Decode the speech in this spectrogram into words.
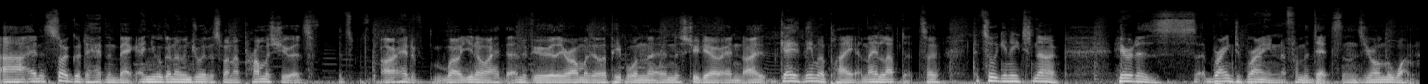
Uh, and it's so good to have them back, and you're going to enjoy this one. I promise you. It's it's. I had a, well, you know, I had the interview earlier on with the other people in the in the studio, and I gave them a play, and they loved it. So that's all you need to know. Here it is, brain to brain from the Datsuns. You're on the one.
